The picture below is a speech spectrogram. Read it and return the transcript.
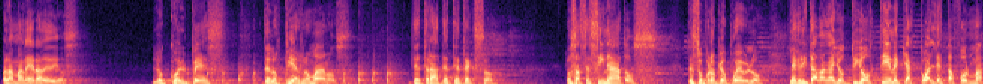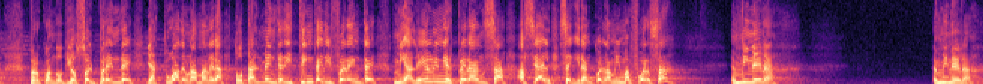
o la manera de Dios. Los golpes de los pies romanos detrás de este texto, los asesinatos de su propio pueblo. Le gritaban a ellos, Dios tiene que actuar de esta forma. Pero cuando Dios sorprende y actúa de una manera totalmente distinta y diferente, mi anhelo y mi esperanza hacia Él seguirán con la misma fuerza. Es mi nena. Es mi nena.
